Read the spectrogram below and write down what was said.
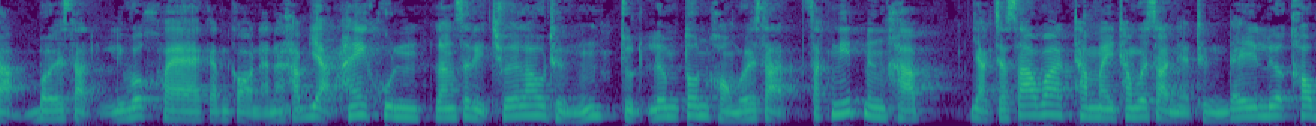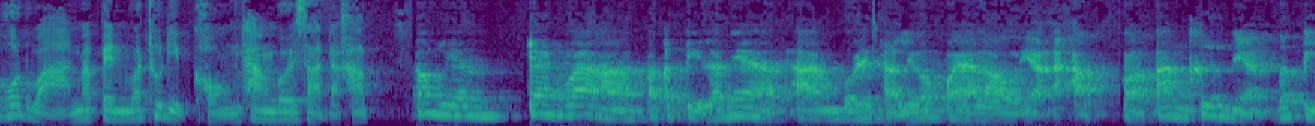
กับบริษัท Riverquare กันก่อนนะครับ อยากให้คุณลังสลิดช่วยเล่าถึงจุดเริ่มต้นของบริษัทสักนิดนึงครับอยากจะทราบว่าทำไมทางบริษัทเนี่ยถึงได้เลือกข้าวโพดหวานมาเป็นวัตถุดิบของทางบริษัทนะครับ ต้องเรียนแจ้งว่าปกติแล้วเนี่ยทางบริษัทลิเวอร์แควร์เราเนี่ยนะครับก่อตั้งขึ้นเนี่ยเมื่อปี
